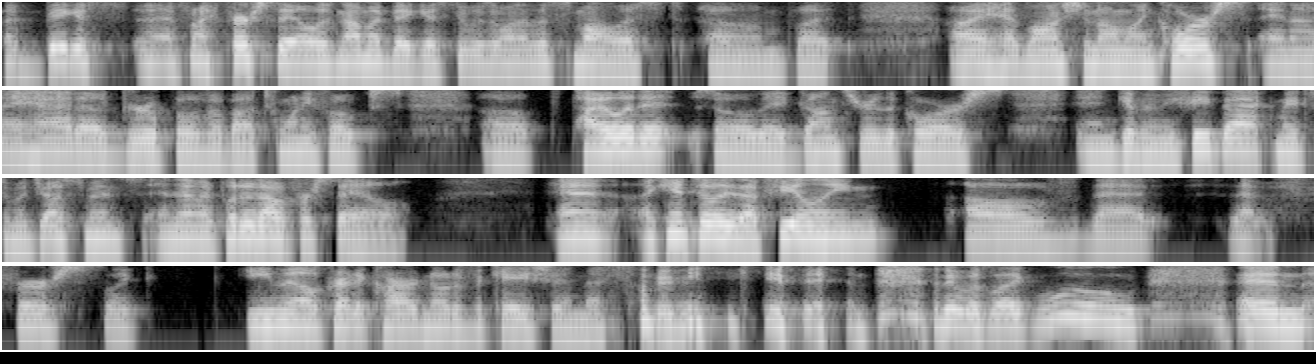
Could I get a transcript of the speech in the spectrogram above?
my biggest, uh, my first sale is not my biggest. It was one of the smallest. Um, but I had launched an online course, and I had a group of about twenty folks uh, pilot it. So they'd gone through the course and given me feedback, made some adjustments, and then I put it out for sale. And I can't tell you that feeling of that that first like email credit card notification that something mm-hmm. came in and it was like woo and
